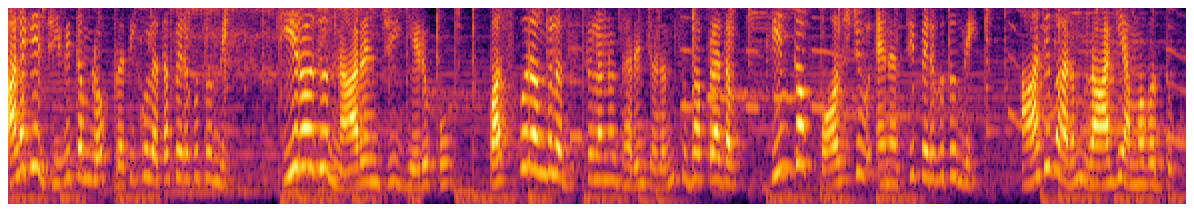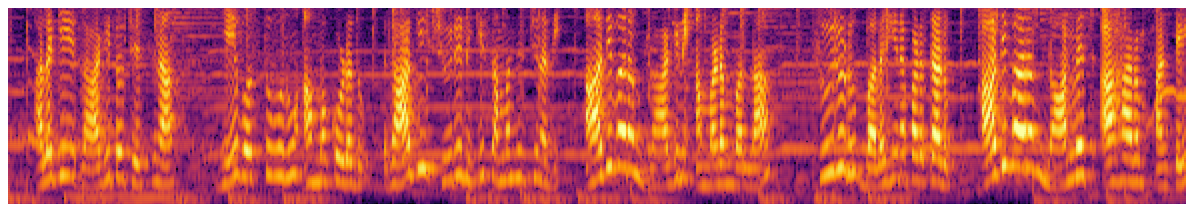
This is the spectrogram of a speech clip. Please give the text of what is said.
అలాగే జీవితంలో ప్రతికూలత పెరుగుతుంది. ఈరోజు రోజు ఎరుపు పసుపు రంగుల దుస్తులను ధరించడం శుభప్రదం. దీంతో పాజిటివ్ ఎనర్జీ పెరుగుతుంది. ఆదివారం రాగి అమ్మవద్దు. అలాగే రాగితో చేసిన ఏ వస్తువును అమ్మకూడదు. రాగి సూర్యునికి సంబంధించినది. ఆదివారం రాగిని అమ్మడం వల్ల సూర్యుడు బలహీనపడతాడు. ఆదివారం నాన్ వెజ్ ఆహారం అంటే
